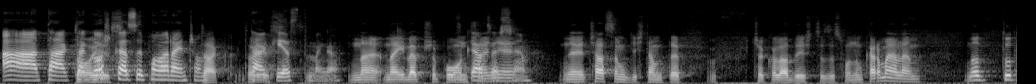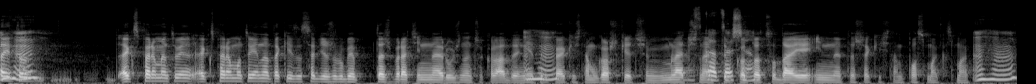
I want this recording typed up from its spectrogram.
A, tak, ta To gorzka jest- z pomarańczą. Tak, tak, jest, jest, mega. Na, najlepsze połączenie. E, Czasem gdzieś tam te w, w czekolady jeszcze ze słonym karmelem. No tutaj Mhm. to eksperymentuję, eksperymentuję na takiej zasadzie, że lubię też brać inne różne czekolady, nie tylko jakieś tam gorzkie czy mleczne, Mhm. Zgadza tylko się. to, co daje inny też jakiś tam posmak, smak. Mhm.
